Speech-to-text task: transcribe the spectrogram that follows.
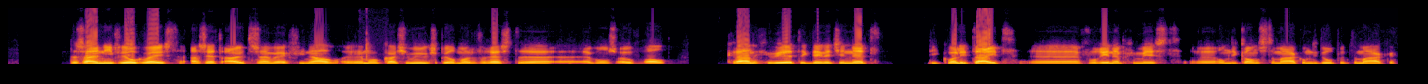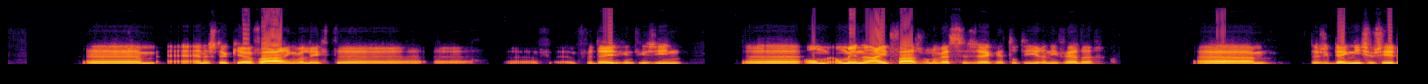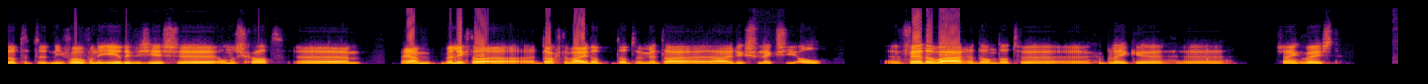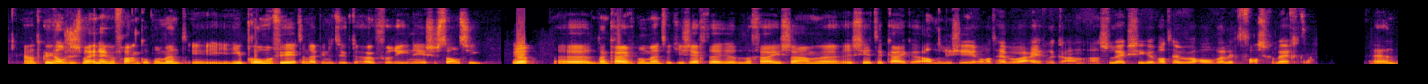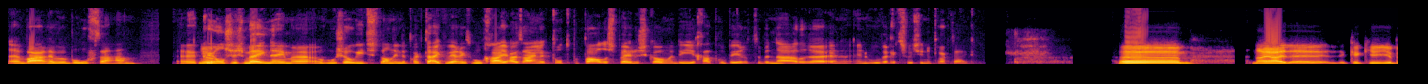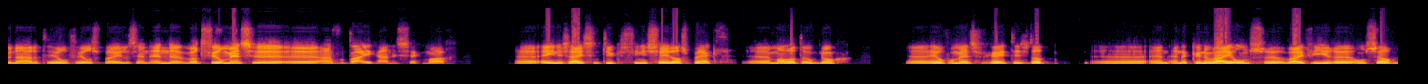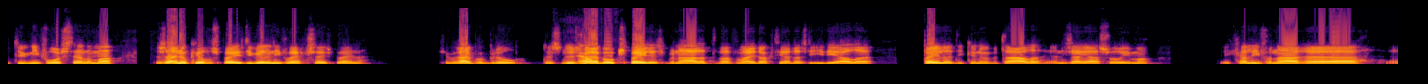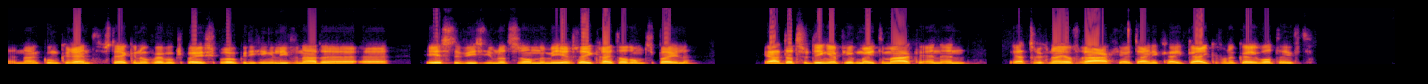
Er zijn niet veel geweest. AZ uit, zijn we echt finaal helemaal kastje muur gespeeld. Maar voor de rest eh, hebben we ons overal kranig geweerd. Ik denk dat je net die kwaliteit eh, voorin hebt gemist eh, om die kans te maken, om die doelpunt te maken. Ehm, en een stukje ervaring wellicht verdedigend gezien. om, om in de eindfase van de wedstrijd te zeggen tot hier en niet verder. Ehm, dus ik denk niet zozeer dat het, het niveau van de Eredivisie is eh, onderschat. Ehm, nou ja, wellicht eh, dachten wij dat, dat we met de huidige selectie al eh, verder waren dan dat we eh, gebleken eh, zijn geweest. Ja, dat kun je ons eens meenemen, Frank. Op het moment je, je promoveert, dan heb je natuurlijk de euforie in eerste instantie. Ja. Eh, dan krijg je het moment wat je zegt, hè, dan ga je samen zitten, kijken, analyseren. Wat hebben we eigenlijk aan, aan selectie? Wat hebben we al wellicht vastgelegd? En, en waar hebben we behoefte aan? Eh, kun Ja. je ons eens meenemen hoe zoiets dan in de praktijk werkt? Hoe ga je uiteindelijk tot bepaalde spelers komen die je gaat proberen te benaderen? En, en hoe werkt zoiets in de praktijk? Ehm, nou ja, eh, kijk, je, je benadert heel veel spelers. En, en eh, wat veel mensen aan voorbij gaan is zeg maar... enerzijds natuurlijk het financiële aspect. maar wat ook nog heel veel mensen vergeten is dat... en, en dat kunnen wij ons, wij vieren onszelf natuurlijk niet voorstellen. Maar er zijn ook heel veel spelers die willen niet voor RKC spelen. Als je begrijpt wat ik bedoel. Dus, dus Ja. we hebben ook spelers benaderd waarvan wij dachten, ja, dat is de ideale speler, die kunnen we betalen. En die zei, ja, sorry, maar ik ga liever naar, eh, naar een concurrent. Sterker nog, we hebben ook spelers gesproken die gingen liever naar de eh, eerste divisie, omdat ze dan meer zekerheid hadden om te spelen. Ja, dat soort dingen heb je ook mee te maken. En, en ja, terug naar jouw vraag. Ja, uiteindelijk ga je kijken van, oké, wat heeft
